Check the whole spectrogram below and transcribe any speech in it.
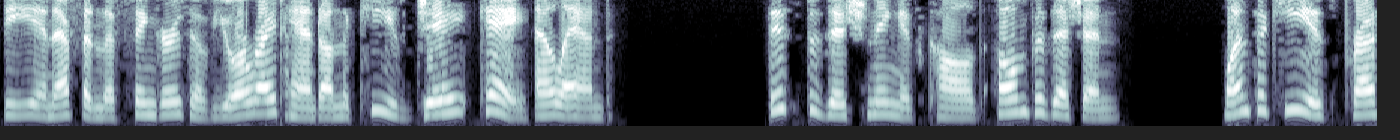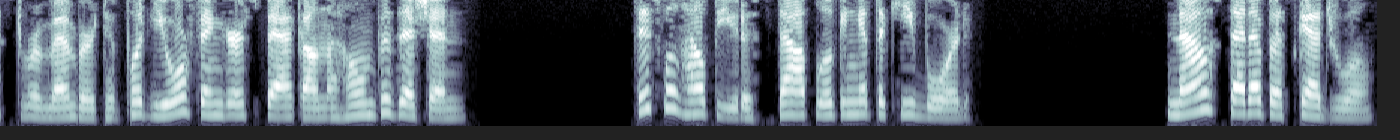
D and F and the fingers of your right hand on the keys J, K, L and This positioning is called home position. Once a key is pressed remember to put your fingers back on the home position. This will help you to stop looking at the keyboard. Now set up a schedule.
